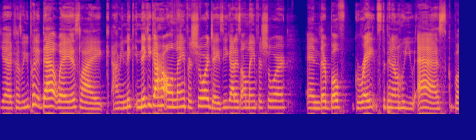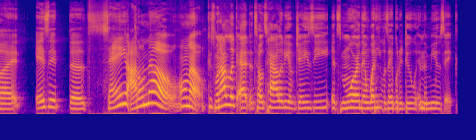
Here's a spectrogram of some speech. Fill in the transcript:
Yeah, because when you put it that way, it's like I mean, Nicki got her own lane for sure. Jay Z got his own lane for sure, and they're both greats depending on who you ask. But is it the same? I don't know. I don't know. Because when I look at the totality of Jay Z, it's more than what he was able to do in the music.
